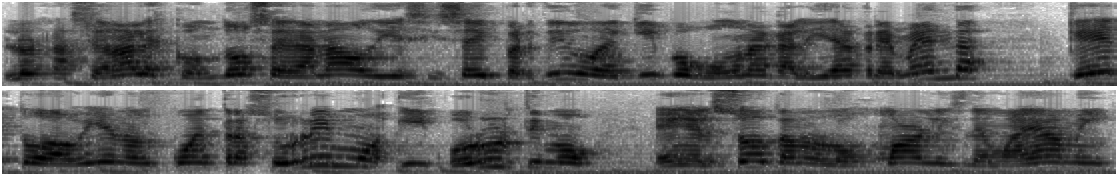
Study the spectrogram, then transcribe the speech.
Los nacionales con 12 ganados, 16 perdidos, un equipo con una calidad tremenda que todavía no encuentra su ritmo. Y por último, en el sótano, los Marlins de Miami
